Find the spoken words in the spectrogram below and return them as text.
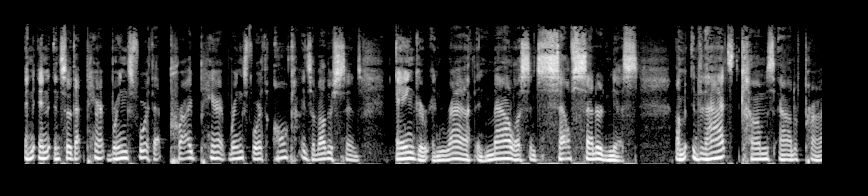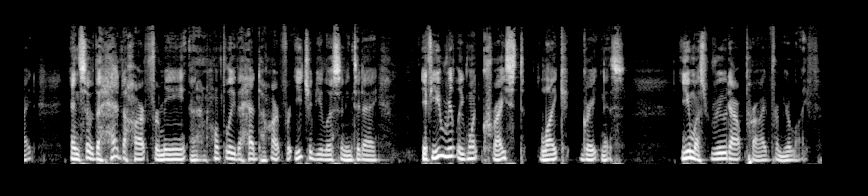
And, and, and so that parent brings forth, that pride parent brings forth all kinds of other sins anger and wrath and malice and self centeredness. Um, that comes out of pride. And so the head to heart for me, and hopefully the head to heart for each of you listening today, if you really want Christ like greatness, you must root out pride from your life.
